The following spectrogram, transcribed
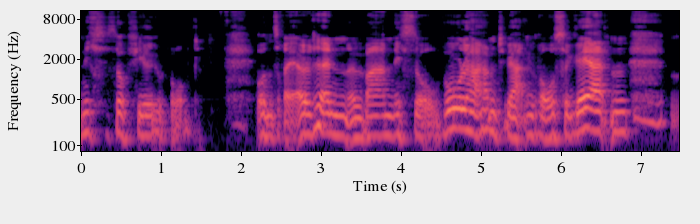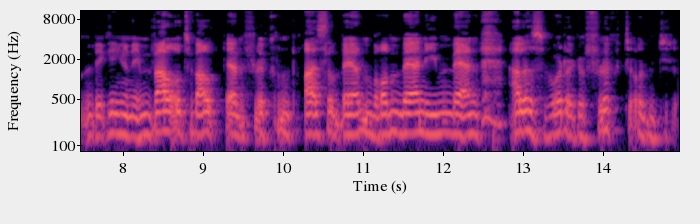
nicht so viel gewohnt. Unsere Eltern waren nicht so wohlhabend, wir hatten große Gärten, wir gingen im Wald, Waldbeeren pflücken, Preiselbeeren, Brombeeren, Himbeeren, alles wurde gepflückt und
